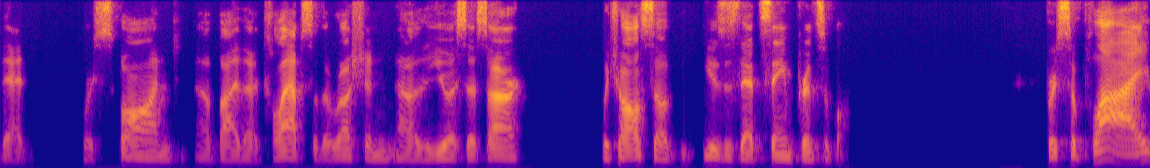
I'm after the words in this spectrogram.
that were spawned uh, by the collapse of the Russian, uh, the USSR, which also uses that same principle. For supply,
